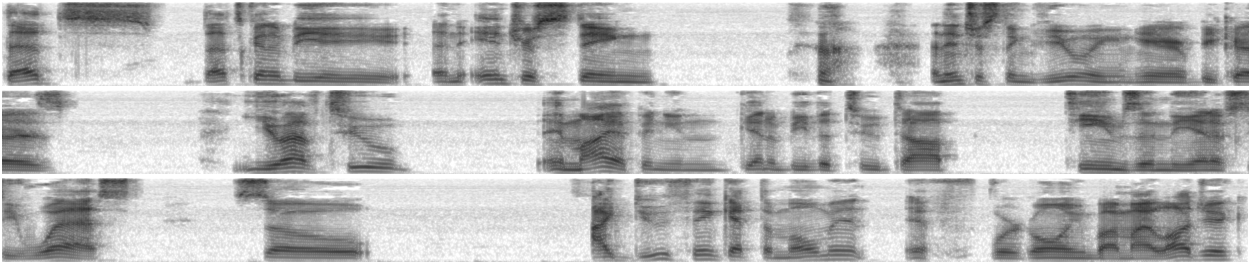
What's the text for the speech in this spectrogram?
That's that's going to be an interesting an interesting viewing here because you have two in my opinion going to be the two top teams in the NFC West. So I do think at the moment if we're going by my logic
